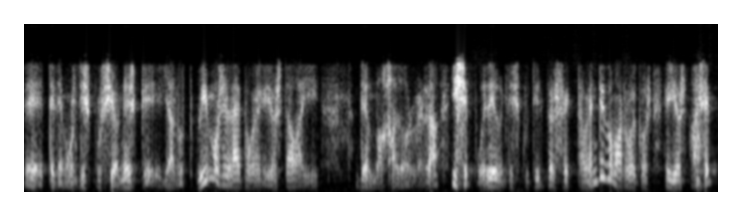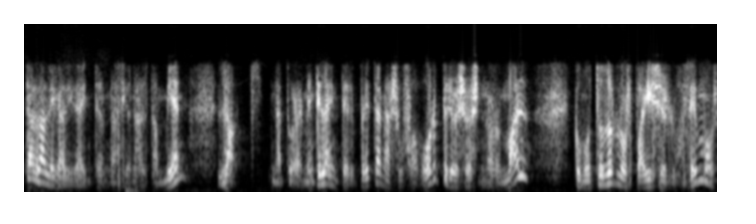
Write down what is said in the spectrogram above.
eh, tenemos discusiones que ya lo tuvimos en la época que yo estaba ahí de embajador, ¿verdad? Y se puede discutir perfectamente con Marruecos. Ellos aceptan la legalidad internacional también, la, naturalmente la interpretan a su favor, pero eso es normal, como todos los países lo hacemos.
